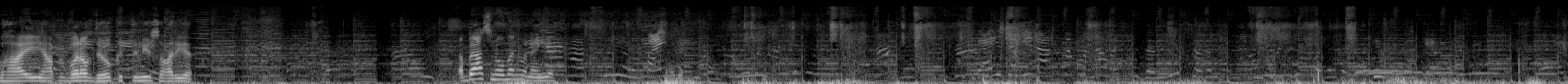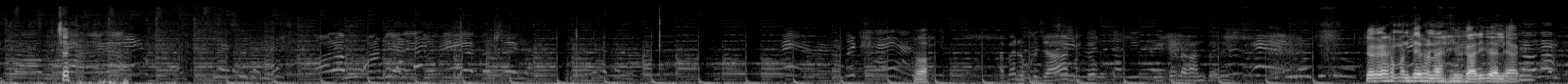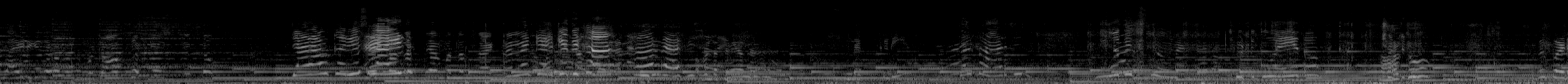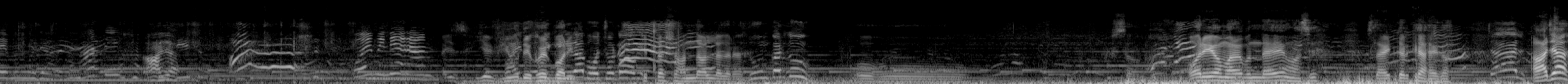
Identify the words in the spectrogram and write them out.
भाई यहाँ पे बर्फ़ देखो कितनी सारी है। अब यहाँ स्नोमैन बनाएँगे अबे रुक जा अभी तो ईटे लगाने तो कर मंदिर होना है गाड़ी पहले आ गई करके दिखा। हाँ है। ये तो हाँ तो। अबे बड़े में मज़ा आ जा। कोई भी आराम। ये व्यू देखो एक बार। बहुत छोटा। कितना शानदार लग रहा है। जूम कर दूँ ओहो। और ये हमारा बंदा है वहाँ से स्लाइड करके आएगा। चल। आजा।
